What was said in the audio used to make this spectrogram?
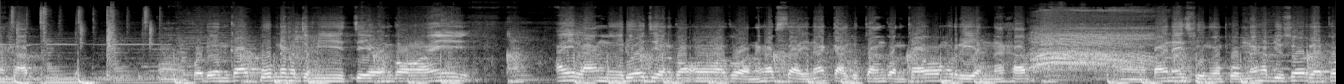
นะครับอ่าพอเดินเข้าปุ๊บนะครับจะมีเจลแอลกอฮอล์ ให้ล้างมือด้วยเจลแอลกอฮอล์ก่อนนะครับ ใส่หน้ากากทุกครั้งก่อนเข้าห้องเรียนนะครับอ่าภายในศูนย์ของผมนะครับ User Lab ก็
